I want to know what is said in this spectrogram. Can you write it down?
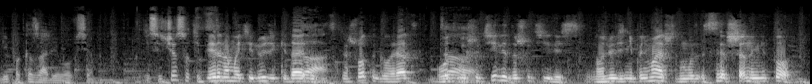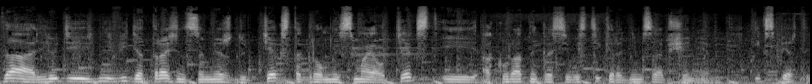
и показали его всем. И сейчас вот Теперь нам эти люди кидают да. этот скриншот и говорят, вот да. вы шутили, дошутились. Но люди не понимают, что мы совершенно не то. Да, люди не видят разницу между текст, огромный смайл текст и аккуратный красивый стикер одним сообщением эксперты,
